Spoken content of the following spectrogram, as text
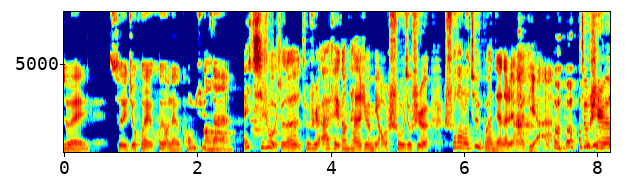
对，所以就会会有那个恐惧在。哎，其实我觉得就是艾菲刚才的这个描述，就是说到了最关键的两个点，就是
